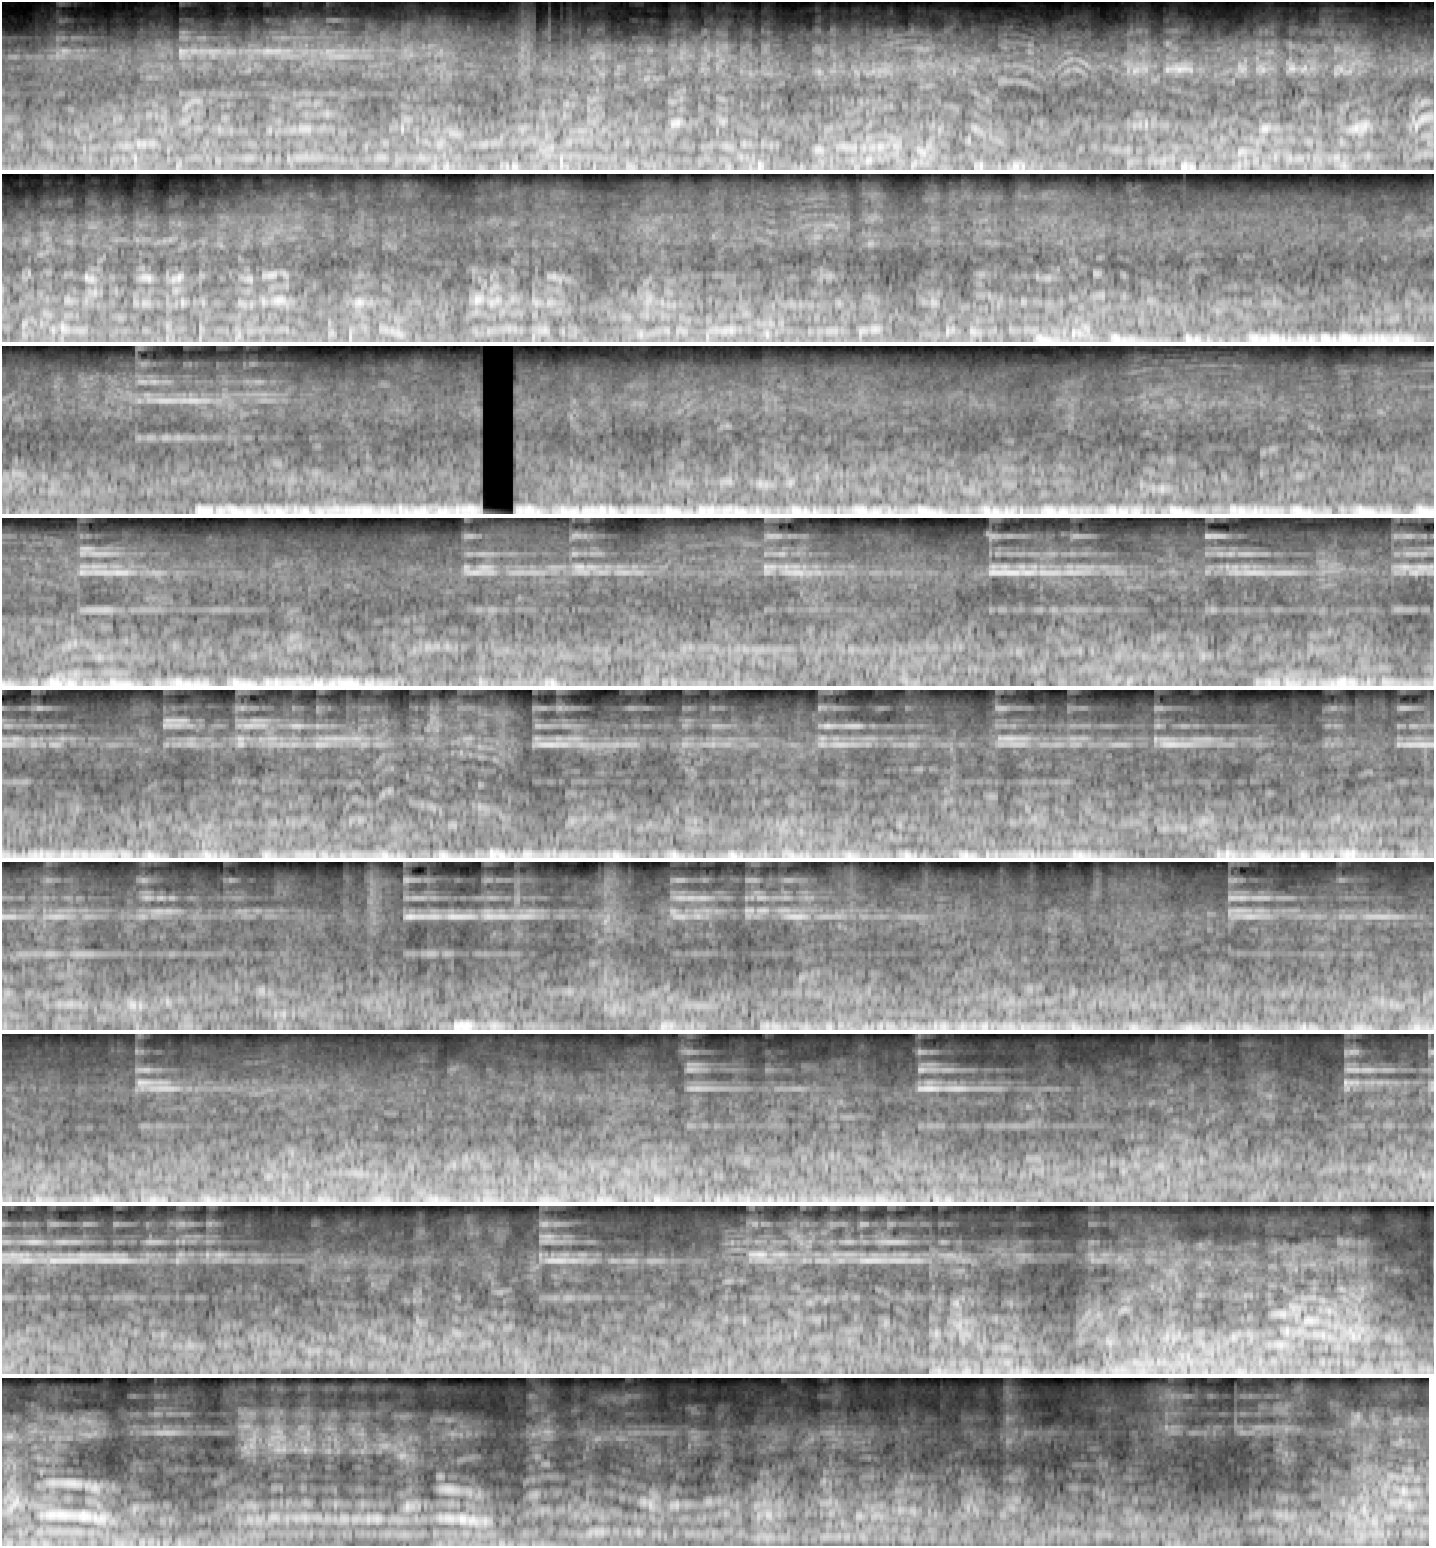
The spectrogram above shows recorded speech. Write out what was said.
બીજા દિવસીય વૃદ્ધેશ્વર મહાદેવના પ્રાપ્ત પ્રતિષ્ઠામાં ઉપસ્થિત તમામે તમામ ભાઈ ભક્તોનું પૂરા ગામમાંથી હાર્દિક સ્વાગત કરવામાં આવે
